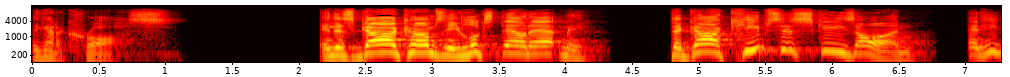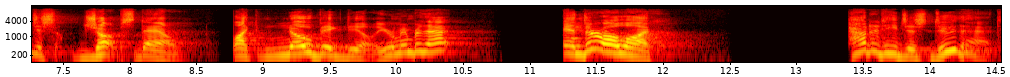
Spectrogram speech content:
They got a cross. And this guy comes and he looks down at me. The guy keeps his skis on and he just jumps down like no big deal. You remember that? And they're all like, how did he just do that?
